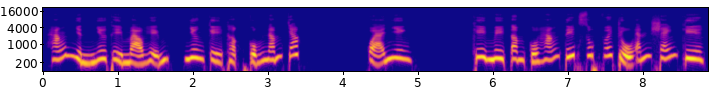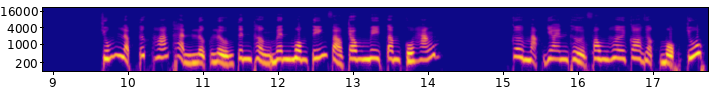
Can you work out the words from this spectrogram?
hắn nhìn như thì mạo hiểm, nhưng kỳ thật cũng nắm chắc. Quả nhiên, khi mi tâm của hắn tiếp xúc với trụ ánh sáng kia, chúng lập tức hóa thành lực lượng tinh thần mênh mông tiến vào trong mi tâm của hắn. Cơ mặt do anh Thừa Phong hơi co giật một chút.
